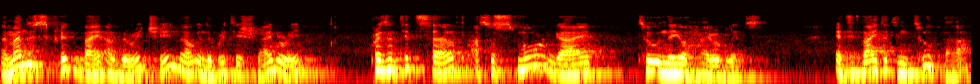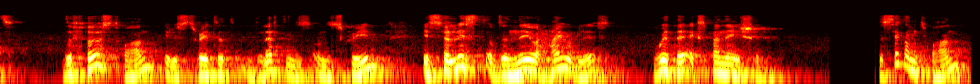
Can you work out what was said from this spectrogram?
A manuscript by Alberici, now in the British Library, presents itself as a small guide to neo-hieroglyphs. It's divided in two parts. The first one, illustrated on the left on the screen, is a list of the neo-hieroglyphs with the explanation. The second one,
